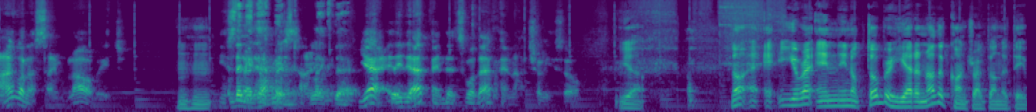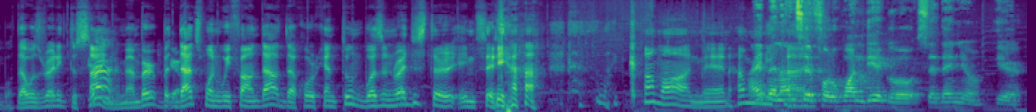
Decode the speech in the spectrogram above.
I'm gonna sign Vlahovic. Hmm And then instead it of happened like that. Yeah, it happened. That's what happened actually. So yeah. No, you're right. And in October, he had another contract on the table that was ready to sign. Yeah. Remember? But Yeah. that's when we found out that Jorge Antun wasn't registered in Serie A. like, come on, man! How many? I many have an answer for Juan Diego Cedeno here.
